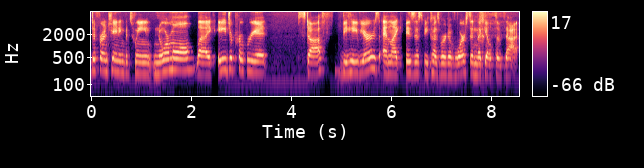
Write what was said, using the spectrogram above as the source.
differentiating between normal like age appropriate stuff, behaviors and like is this because we're divorced and the guilt of that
